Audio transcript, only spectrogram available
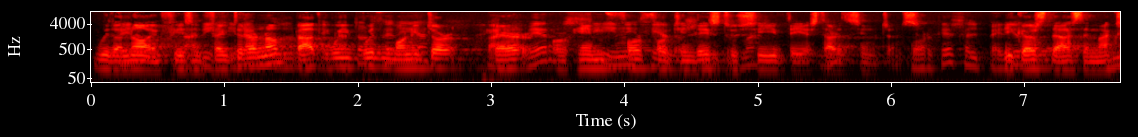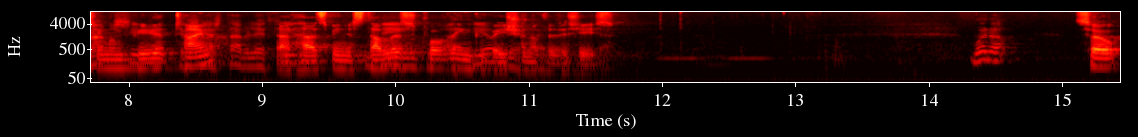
We don't know if he's infected or not, but we will monitor her or him for 14 days to see if they start symptoms, because that's the maximum period time that has been established for the incubation of the disease. So,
